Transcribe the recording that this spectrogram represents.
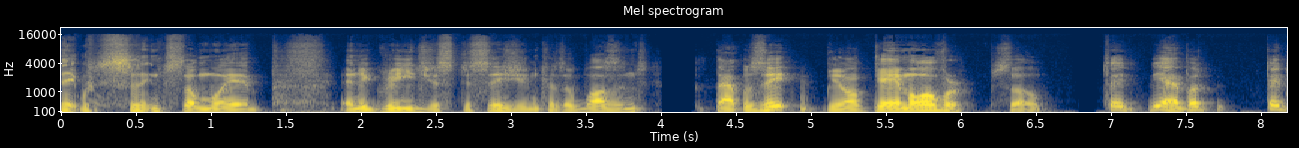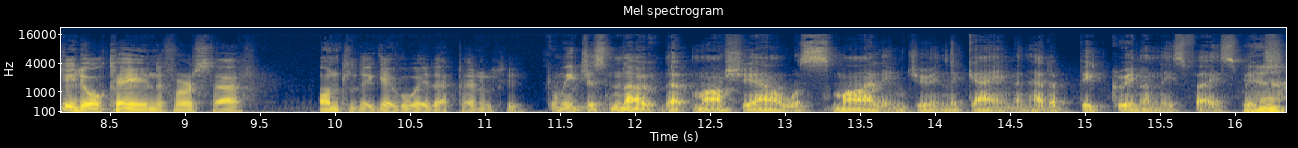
it was in some way an egregious decision because it wasn't. That was it, you know, game over. So, they, yeah, but they did okay in the first half until they gave away that penalty. Can we just note that Martial was smiling during the game and had a big grin on his face? Which, Yeah.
